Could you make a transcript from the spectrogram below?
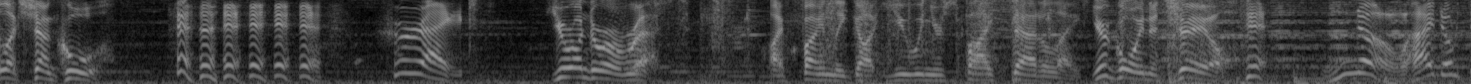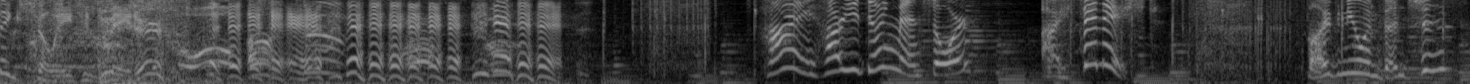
Freeze, Double X Shankul! right. You're under arrest. I finally got you and your spy satellite. You're going to jail. no, I don't think so, Agent Vader. Hi, how are you doing, Mansour? I finished. Five new inventions?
